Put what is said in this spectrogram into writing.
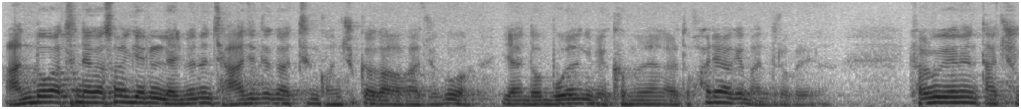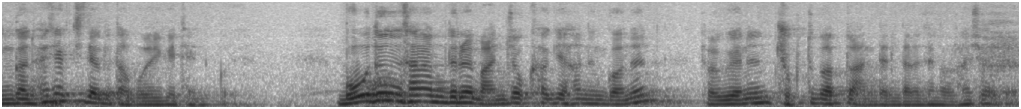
안도 같은 애가 설계를 내면은 자하지드 같은 건축가가 와가지고 야 너 모양이 왜 그 모양이라도 화려하게 만들어 버려요. 결국에는 다 중간 회색지대로 다 모이게 되는 거예요. 모든 사람들을 만족하게 하는 거는 결국에는 죽도 밥도 안 된다는 생각을 하셔야 돼요.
